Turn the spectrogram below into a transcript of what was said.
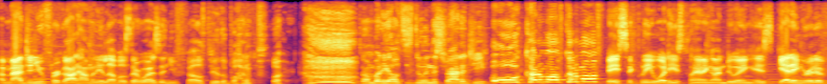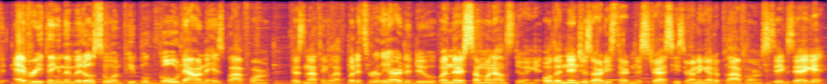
Imagine you forgot how many levels there was and you fell through the bottom floor. Somebody else is doing the strategy. Oh, cut him off, cut him off. Basically, what he's planning on doing is getting rid of everything in the middle so when people go down to his platform, there's nothing left. But it's really hard to do when there's someone else doing it. Oh, the ninja's already starting to stress. He's running out of platforms. Zigzag it.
